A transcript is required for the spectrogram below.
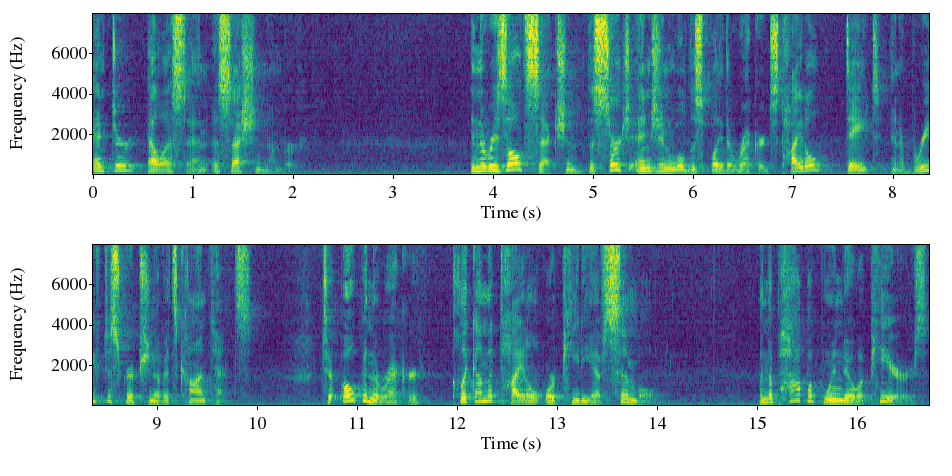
Enter LSN Accession Number. In the Results section, the search engine will display the record's title, date, and a brief description of its contents. To open the record, click on the title or PDF symbol. When the pop-up window appears,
